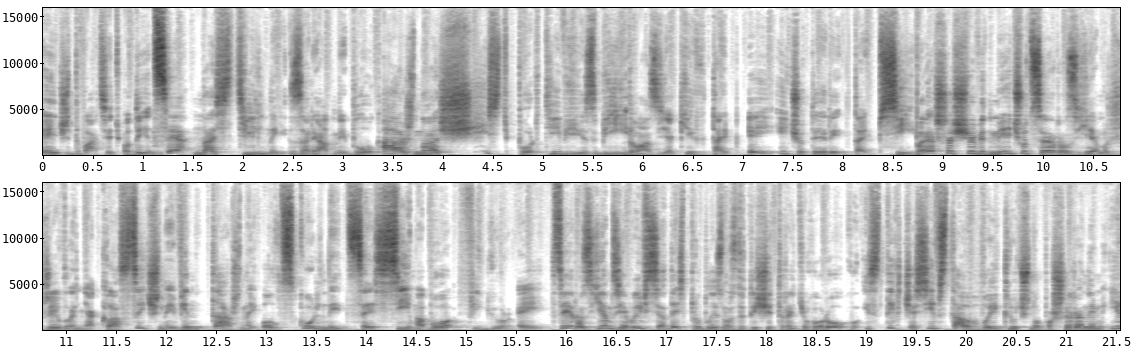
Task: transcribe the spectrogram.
FH21. Це настільний зарядний блок аж на 6 портів USB, два з яких Type-A і 4 Type-C. Перше, що відмічу, це роз'єм живлення. Класичний, вінтажний, олдскульний C7 або Figure 8. Цей роз'єм з'явився десь приблизно з 2003 року і з тих часів став виключно поширеним і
